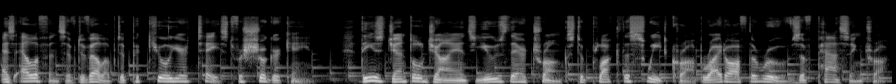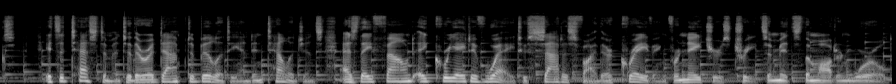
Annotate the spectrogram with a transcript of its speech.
as elephants have developed a peculiar taste for sugarcane. These gentle giants use their trunks to pluck the sweet crop right off the roofs of passing trucks. It's a testament to their adaptability and intelligence as they found a creative way to satisfy their craving for nature's treats amidst the modern world.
